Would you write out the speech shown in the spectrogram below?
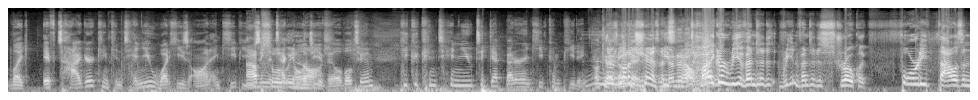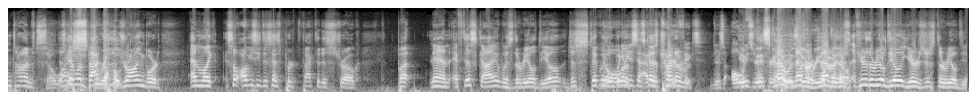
like if Tiger can continue what he's on and keep using Absolutely the technology not. available to him, he could continue to get better and keep competing. There's not a chance. man. No, no, no. Tiger reinvented reinvented his stroke like forty thousand times. So this guy went back to the drawing board, and like so obviously this guy's perfected his stroke. But man, if this guy was the real deal, just stick with Nobody what works. is This ever guy's trying perfect. There's always If this guy to. was No, the never, real never. deal- If you're the real deal, you're just the real deal.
